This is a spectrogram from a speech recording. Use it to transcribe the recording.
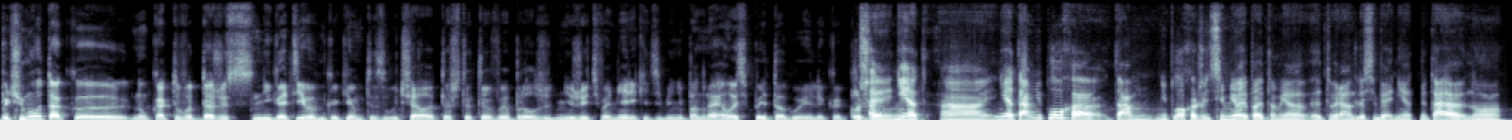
почему так, э, ну, как-то вот даже с негативом каким-то звучало то, что ты выбрал не жить в Америке, тебе не понравилось по итогу или как? Слушай, нет, а, нет, там неплохо, там неплохо жить с семьей, поэтому я этот вариант для себя не отметаю, но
